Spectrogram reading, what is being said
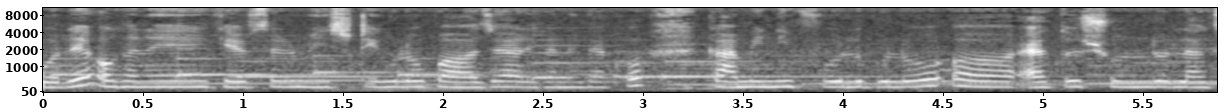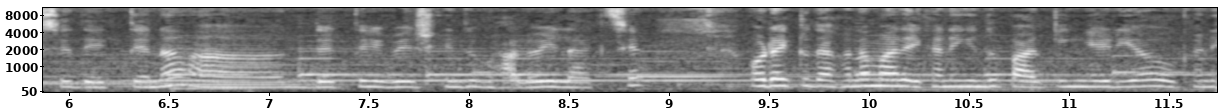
বলে। ওখানে কেফসের মিষ্টিগুলো পাওয়া যায়। আর এখানে দেখো কামিনী ফুলগুলো এত সুন্দর লাগছে দেখতে না। দেখতে বেশ কিন্তু ভালোই লাগছে। ওটা একটু দেখো দেখালাম। আর এখানে কিন্তু পার্কিং এরিয়া ওখানে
